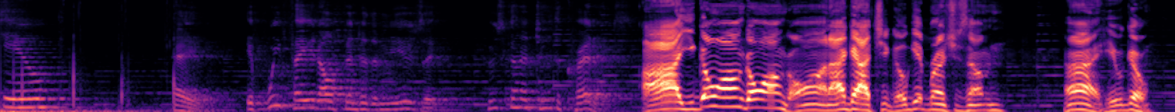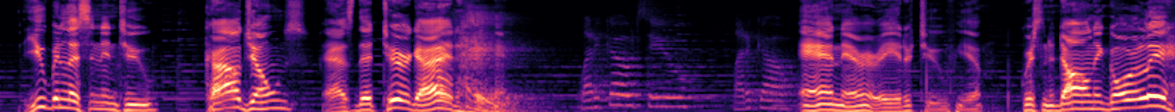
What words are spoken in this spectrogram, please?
too. Hey, if we fade off into the music, who's gonna do the credits? Ah, you go on, go on, go on. I got you. Go get brunch or something. All right, here we go. You've been listening to Kyle Jones as the tour guide. Let it go, too. Let it go. and narrator, too. Yep. Chris Nadolny Gourley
